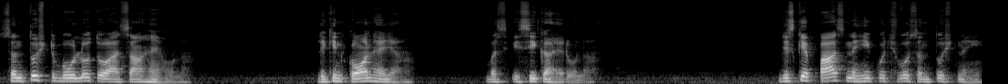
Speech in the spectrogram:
संतुष्ट बोलो तो आसान है होना। लेकिन कौन है यहाँ? बस इसी का है रोना। जिसके पास नहीं कुछ वो संतुष्ट नहीं।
